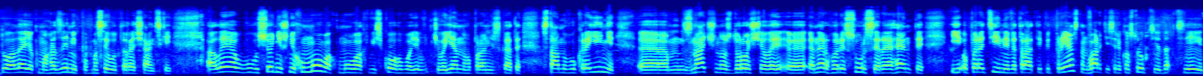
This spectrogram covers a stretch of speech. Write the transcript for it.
до алейок магазинів по масиву Таращанський. Але в сьогоднішніх умовах, умовах військового чи воєнного правильніше сказати, стану в Україні е, значно здорожчали е, енергоресурси, реагенти і операційні витрати підприємства. Вартість реконструкції цієї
